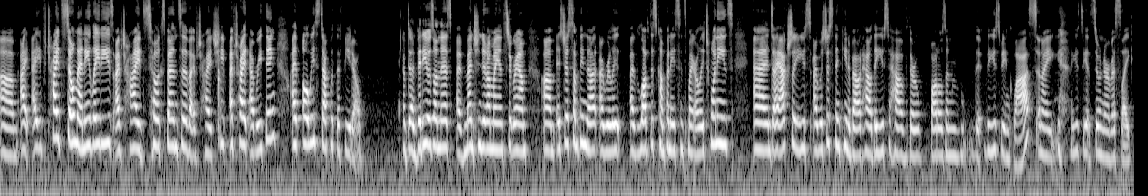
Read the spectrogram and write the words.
Um, I, I've tried so many ladies. I've tried so expensive. I've tried cheap. I've tried everything. I've always stuck with the Phyto. I've done videos on this. I've mentioned it on my Instagram. Um, it's just something that I really, I've loved this company since my early 20s. And I actually used, I was just thinking about how they used to have their bottles and they used to be in glass. And I, I used to get so nervous, like,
